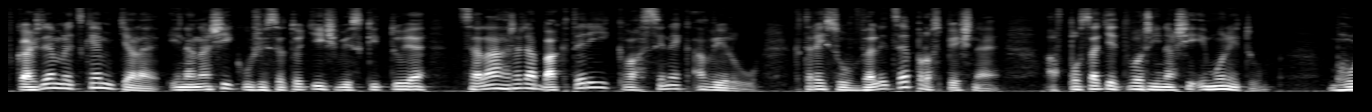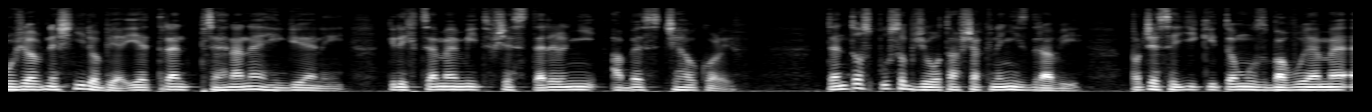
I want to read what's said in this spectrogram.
V každém lidském těle i na naší kůži se totiž vyskytuje celá řada bakterií, kvasinek a virů, které jsou velice prospěšné a v podstatě tvoří naši imunitu. Bohužel v dnešní době je trend přehnané hygieny, kdy chceme mít vše sterilní a bez čehokoliv. Tento způsob života však není zdravý, protože se díky tomu zbavujeme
